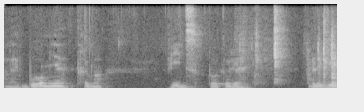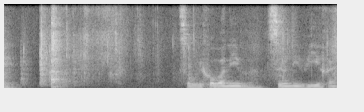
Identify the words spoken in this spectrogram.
ale v Burmě třeba víc, protože lidi jsou vychovaní v silné víře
